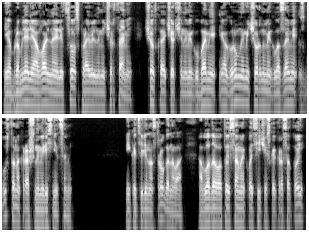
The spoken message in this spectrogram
и обрамляли овальное лицо с правильными чертами, четко очерченными губами и огромными черными глазами с густо накрашенными ресницами. Екатерина Строганова обладала той самой классической красотой,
